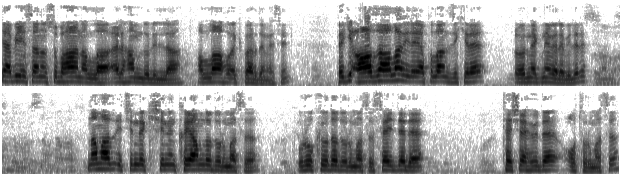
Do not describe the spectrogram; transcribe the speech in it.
Ya bir insanın Subhanallah, Elhamdülillah, Allahu Ekber demesi. Peki azalar ile yapılan zikire örnek ne verebiliriz? Namaz içinde kişinin kıyamda durması, rükuda durması, secdede, teşehhüde oturması.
